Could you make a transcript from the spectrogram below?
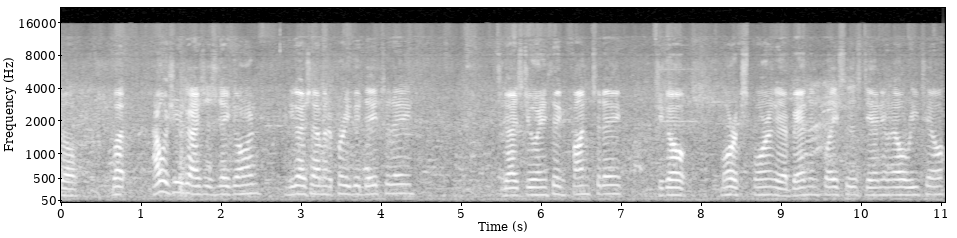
So, but how was your guys' day going? You guys having a pretty good day today? Did you guys do anything fun today? Did you go more exploring at abandoned places, Daniel L. Retail?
